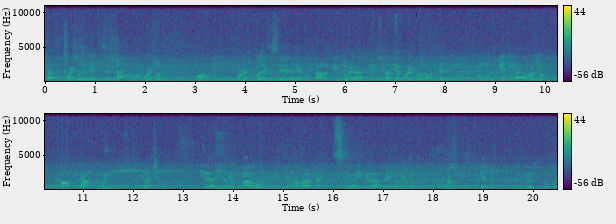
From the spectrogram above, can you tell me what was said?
sacando un hueso de él, se trajo un hueso por, por la historia que se había contado, escrito, ¿verdad? Que él había muerto a la orilla de un arroyo llamado Pinangui, que era chico. Y de ahí había un árbol, tenía una marca, y de ahí quedaban 30 metros de hueso y vivió y se encontró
